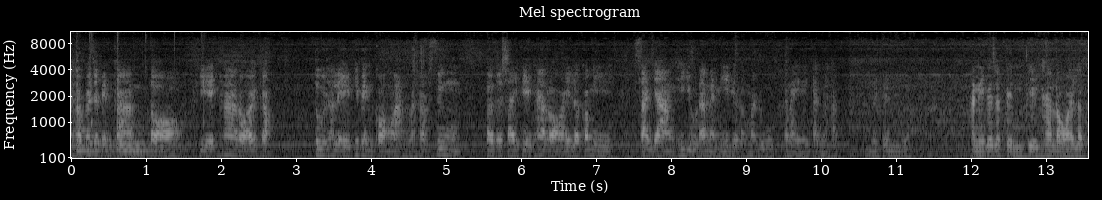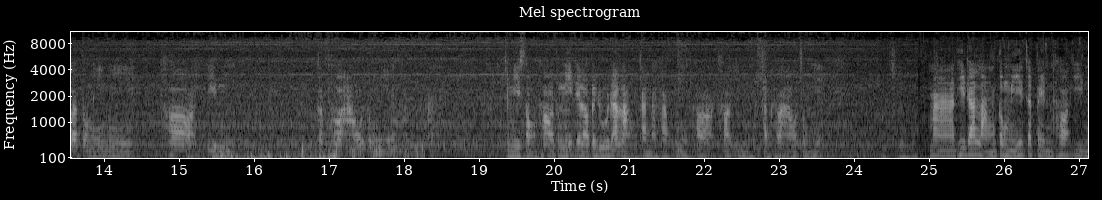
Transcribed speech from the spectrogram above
ะครับก็จะเป็นการต่อ PX 500 กับตู้ทะเลที่เป็นกองหลังนะครับ ซึ่งเราจะใช้ PX 500 แล้วก็มีสายยางที่อยู่ด้านในนี้เดี๋ยวเรามาดูข้างในนี้กันนะครับ ไม่แค่นี้เลยอันนี้ก็จะเป็น PX 500 แล้วก็ตรงนี้มีท่ออิน กับท่อเอาตรงนี้นะครับอะจะมีสองท่อตรงนี้เดี๋ยวเราไปดูด้านหลังกันนะครับ มีท่อท่ออินกับท่อเอาตรงนี้โอเคมาที่ด้านหลังตรงนี้จะเป็นท่ออิน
